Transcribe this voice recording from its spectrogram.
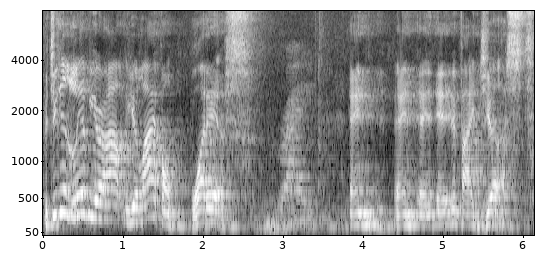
But you can live your, out, your life on what ifs. Right. And, and, and if I just,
